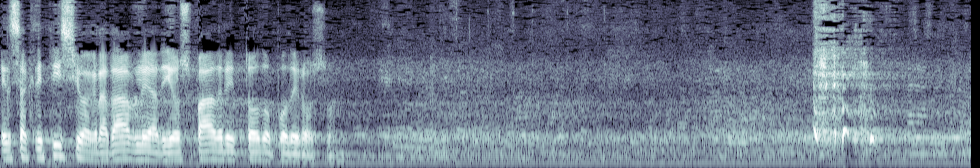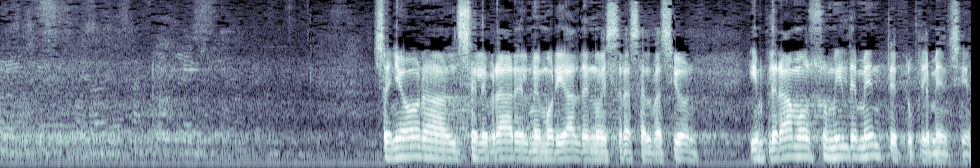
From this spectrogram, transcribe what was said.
el sacrificio agradable a Dios Padre Todopoderoso. Señor, al celebrar el memorial de nuestra salvación, imploramos humildemente tu clemencia,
